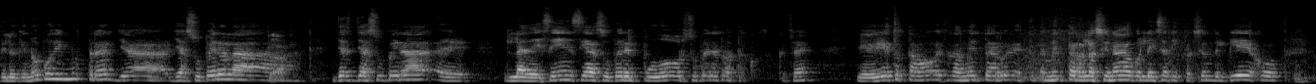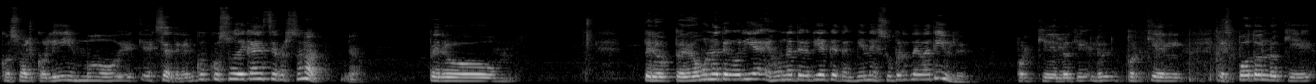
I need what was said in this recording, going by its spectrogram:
de lo que no podéis mostrar ya, ya supera la Claro. ya, ya supera eh, la decencia, supera el pudor, supera todas estas cosas, ¿cachai? Eh, esto, está, esto, también está, esto también está relacionado con la insatisfacción del viejo, con su alcoholismo, etcétera, con, con su decadencia personal pero pero pero es una teoría es una teoría que también es súper debatible Porque lo que lo- porque el Spoto lo que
